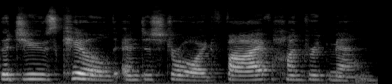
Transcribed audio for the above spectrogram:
the Jews killed and destroyed 500 men,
